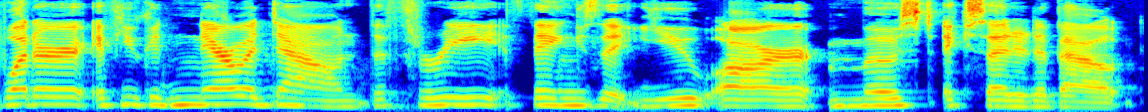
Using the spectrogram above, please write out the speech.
what are if you could narrow it down the three things that you are most excited about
